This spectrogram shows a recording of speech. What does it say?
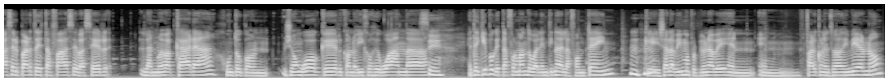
va a ser parte de esta fase, va a ser la nueva cara junto con John Walker, con los hijos de Wanda. Sí. Este equipo que está formando Valentina de la Fontaine, que ya la vimos por primera vez en, en Falcon el Soldado de Invierno,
